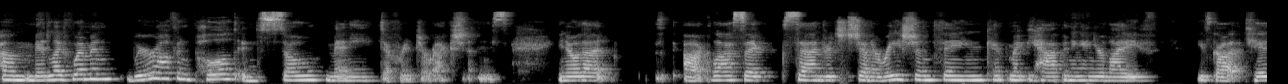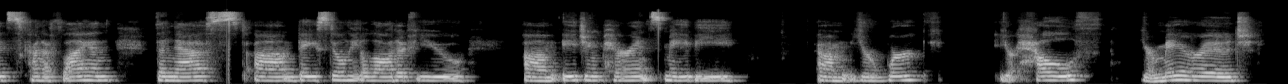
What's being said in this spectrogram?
Um, midlife women, we're often pulled in so many different directions. You know, that uh, classic sandwich generation thing can, might be happening in your life. You've got kids kind of flying the nest. Um, they still need a lot of you. Um, aging parents, maybe um, your work, your health, your marriage.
